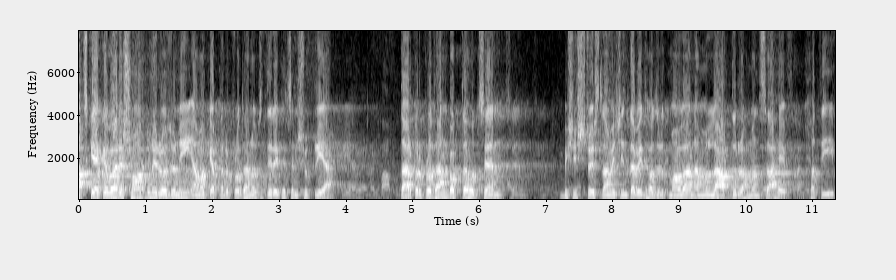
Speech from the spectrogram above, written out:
আজকে একেবারে সমাপনী রজনী, আমাকে আপনারা প্রধান অতিথি রেখেছেন, সুক্রিয়া। তারপর প্রধান বক্তা হচ্ছেন বিশিষ্ট ইসলামী চিন্তাবিদ হজরত মাওলানা মোল্লা আব্দুর রহমান সাহেব, খতিব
